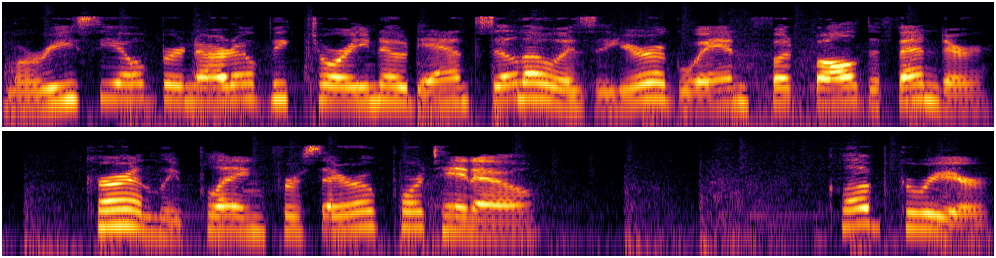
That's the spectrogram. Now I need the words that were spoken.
Mauricio Bernardo Victorino Dansilio is a Uruguayan football defender, currently playing for Cerro Porteño. Club career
